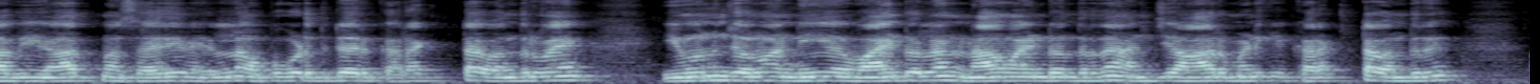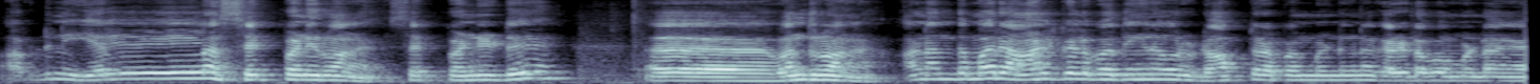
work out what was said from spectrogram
ஆவி ஆத்மா சரீரம் எல்லாம் ஒப்பு கொடுத்துட்டாரு. கரெக்டாக வந்துடுவேன் இவனும் சொல்லுவான் நீ வாங்கிட்டு வரலாம் நான் வாங்கிட்டு வந்துடுறேன். அஞ்சு ஆறு மணிக்கு கரெக்டாக வந்துரு. அப்படின்னு எல்லாம் செட் பண்ணிடுவாங்க செட் பண்ணிவிட்டு வந்துடுவாங்க ஆனால் அந்த மாதிரி ஆட்கள் பார்த்தீங்கன்னா ஒரு டாக்டர் அப்பாயின்மெண்ட்டுங்கன்னா கரெக்டாக போக மாட்டாங்க.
